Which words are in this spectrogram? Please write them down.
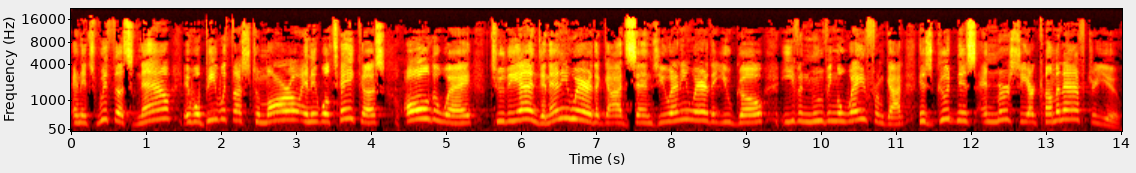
and it's with us now, it will be with us tomorrow and it will take us all the way to the end. And anywhere that God sends you, anywhere that you go, even moving away from God, his goodness and mercy are coming after you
